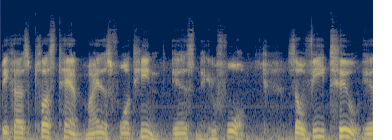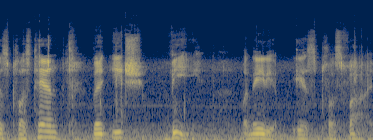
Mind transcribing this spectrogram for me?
because plus 10 minus 14 is negative 4. So V2 is plus 10, then each V vanadium is plus 5.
